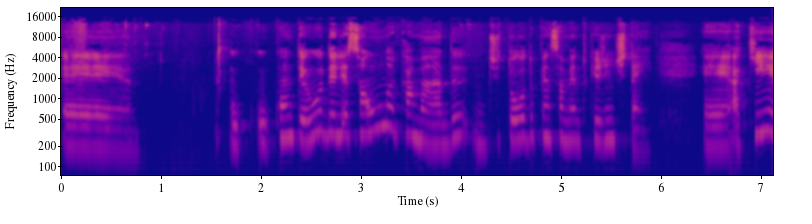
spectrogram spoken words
É, o, o conteúdo ele é só uma camada de todo o pensamento que a gente tem. É, aqui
